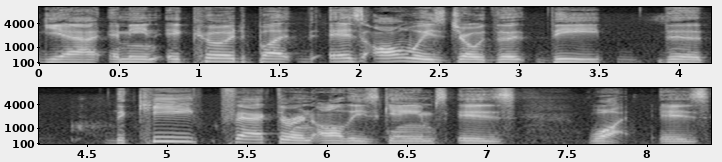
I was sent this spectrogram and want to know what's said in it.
Yeah, I mean it could, but as always, Joe, the the the the key factor in all these games is what is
